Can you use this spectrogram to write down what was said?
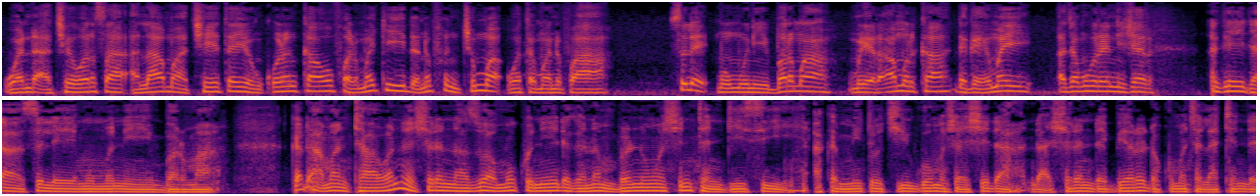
wanda a cewarsa alama ce ta yunkurin kawo farmaki da nufin cimma wata manufa. Sule mummuni barma muryar amurka daga yamai a jamhuriyar nijar a gaida sule mummuni barma Kada manta wannan shirin na zuwa muku ne daga nan birnin Washington DC akan mitoci 16 da 25 da kuma 31.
